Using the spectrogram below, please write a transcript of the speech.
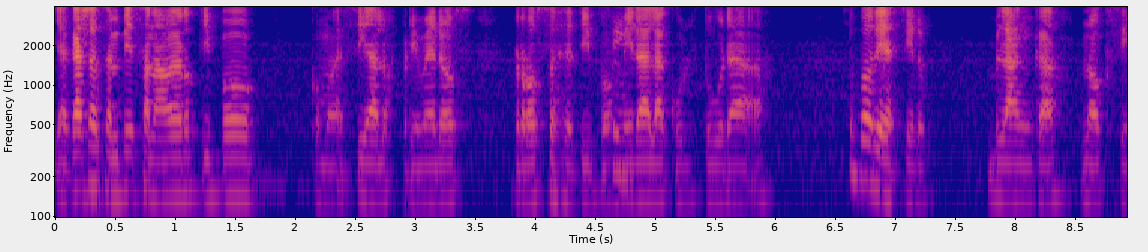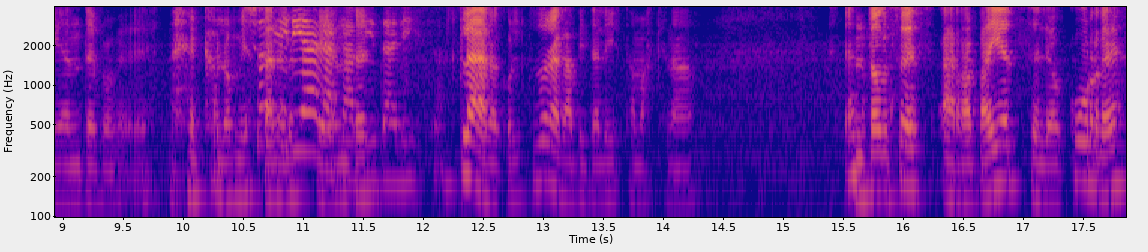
Y acá ya se empiezan a ver tipo, como decía, los primeros roces de tipo, Sí. mira la cultura, se podría decir blanca, no occidente, porque Colombia Yo está en el diría la capitalista. Claro, cultura capitalista más que nada. Entonces a Rapayet se le ocurre,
